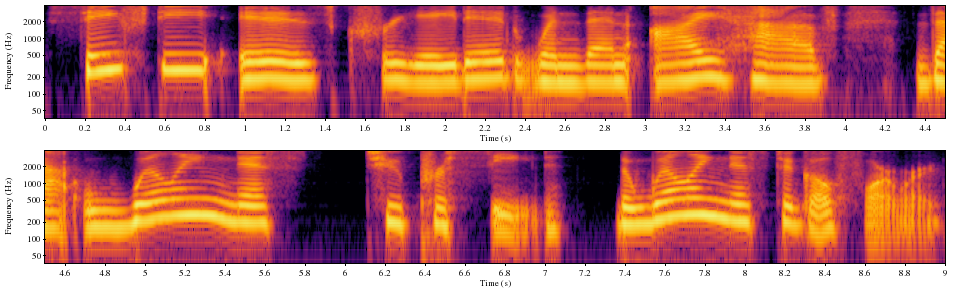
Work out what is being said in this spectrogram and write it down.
safety is created when then I have that willingness to proceed, the willingness to go forward.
